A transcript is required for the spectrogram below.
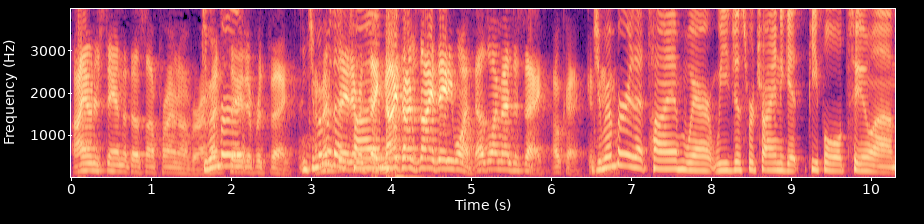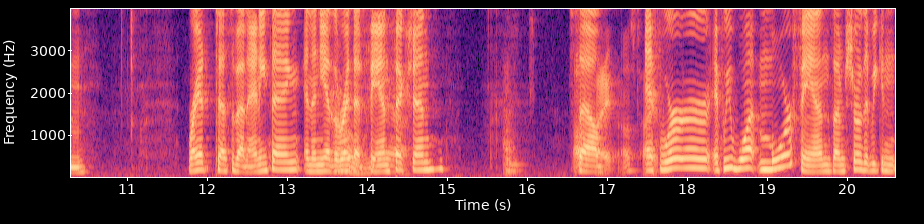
I understand that that's not prime number. Do I meant to say a different thing. do you I remember meant to say that thing. Nine times nine is eighty-one. That's what I meant to say. Okay. Do you remember that time where we just were trying to get people to um, write to us about anything, and then you had to write Oh, that fan yeah. fiction? So tight. That was tight. if we're if we want more fans, I'm sure that we can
